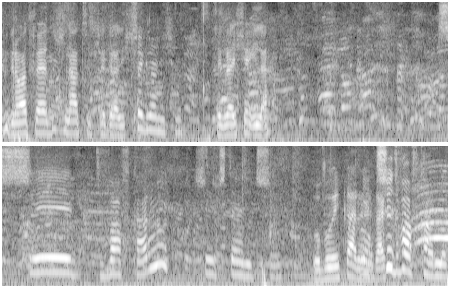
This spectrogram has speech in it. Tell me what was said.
wygrała twoja drużyna, czy przegraliście? Przegraliśmy. Przegraliście ile? Trzy, dwa w karnych? Czy cztery, trzy? Bo były karne, Nie, tak? trzy, dwa w karnych.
